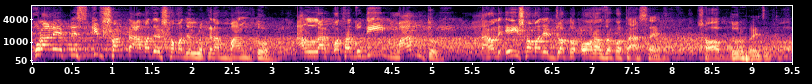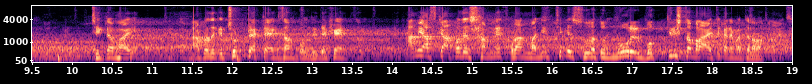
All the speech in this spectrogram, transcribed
কোরআনের প্রেসক্রিপশনটা আমাদের সমাজের লোকেরা মানত, আল্লাহর কথা যদি মানত, তাহলে এই সমাজের যত অরাজকতা আছে, সব দূর হয়ে যেত। ঠিক না ভাই? আপনাদেরকে ছোট্ট একটা এক্সাম্পল দিই, দেখেন। আমি আজকে আপনাদের সামনে কোরআন মাজিদ থেকে সুরাত নূরের বত্রিশ নম্বর আয়তে কারিমা তেলাওয়াত করেছি।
